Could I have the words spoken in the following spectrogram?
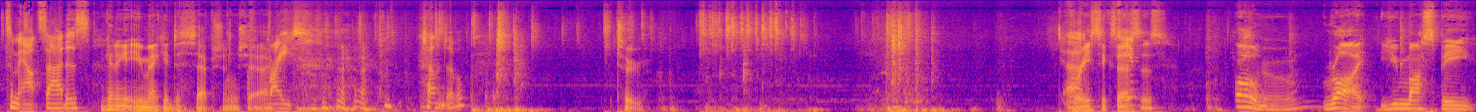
some outsiders. I'm gonna get you make a deception check. Right. Challenge level. Two. Uh, Three successes. Oh, right. You must be.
